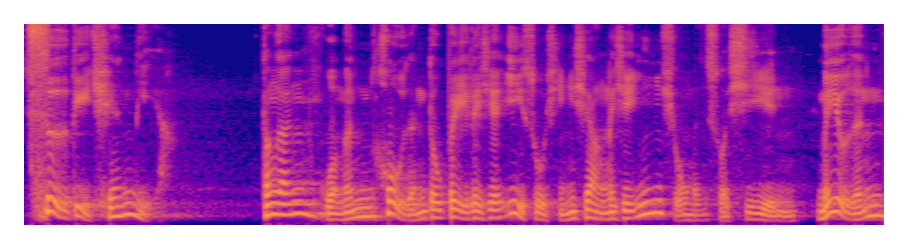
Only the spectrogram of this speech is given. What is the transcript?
赤地千里啊。当然，我们后人都被那些艺术形象、那些英雄们所吸引，没有人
